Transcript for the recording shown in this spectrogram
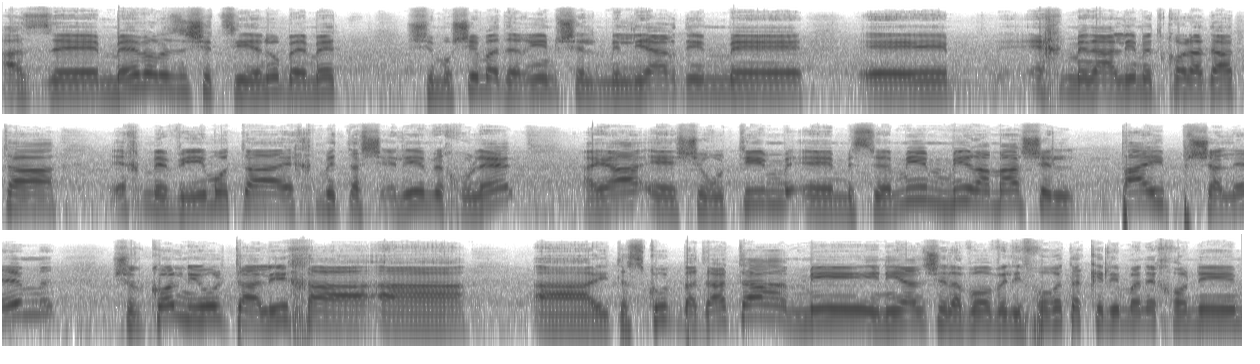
אז אה, מעבר לזה שציינו באמת שימושים אדירים של מיליארדים, אה, אה, איך מנהלים את כל הדאטה, איך מביאים אותה, איך מתשאלים וכולי, היה אה, שירותים אה, מסוימים מרמה של pipe שלם, של כל ניהול תהליך ה... ה ההתעסקות בדאטה, מעניין של לבוא ולבחור את הכלים הנכונים,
